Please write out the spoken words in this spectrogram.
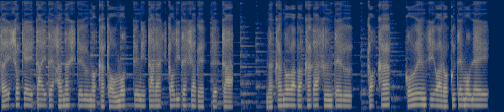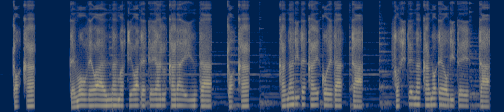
最初携帯で話してるのかと思ってみたら一人で喋ってた。中野はバカが住んでる、とか、高円寺はろくでもねえ、とか。でも俺はあんな街は出てやるからいいんだ、とか。かなりでかい声だった。そして中野で降りていった。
